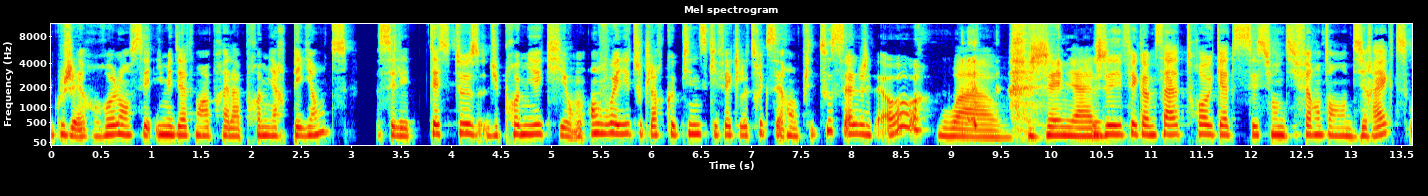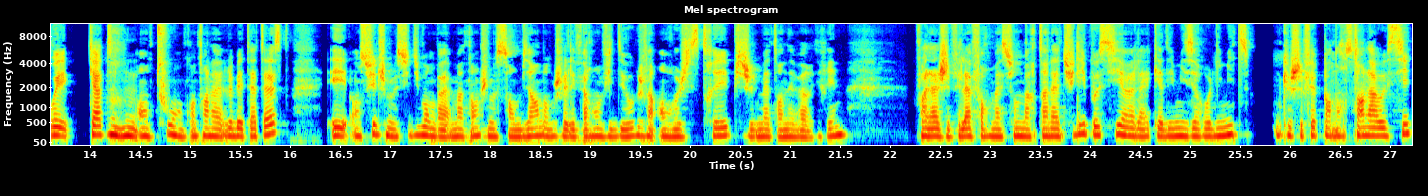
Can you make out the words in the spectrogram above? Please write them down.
Du coup, j'ai relancé immédiatement après la première payante c'est les testeuses du premier qui ont envoyé toutes leurs copines, ce qui fait que le truc s'est rempli tout seul. J'ai fait oh waouh génial. J'ai fait comme ça trois ou quatre sessions différentes en direct, oui quatre mhm. en tout en comptant le bêta test. Et ensuite je me suis dit bon bah maintenant je me sens bien donc je vais les faire en vidéo que je vais enregistrer puis je vais le mettre en evergreen. Voilà j'ai fait la formation de Martin Latulipe aussi à l'Académie Zéro Limite que j'ai fait pendant ce temps-là aussi.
